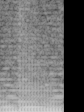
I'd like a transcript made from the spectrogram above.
We'll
